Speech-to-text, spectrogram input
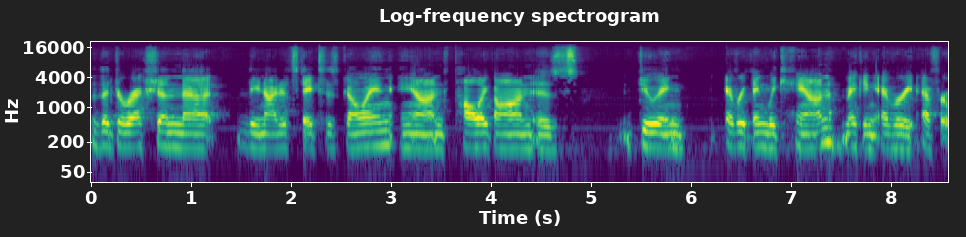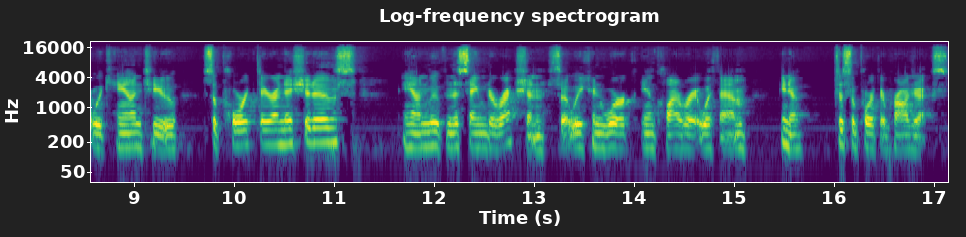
the direction that the United States is going, and Polygon is doing everything we can, making every effort we can to support their initiatives and move in the same direction so we can work and collaborate with them, you know, to support their projects.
